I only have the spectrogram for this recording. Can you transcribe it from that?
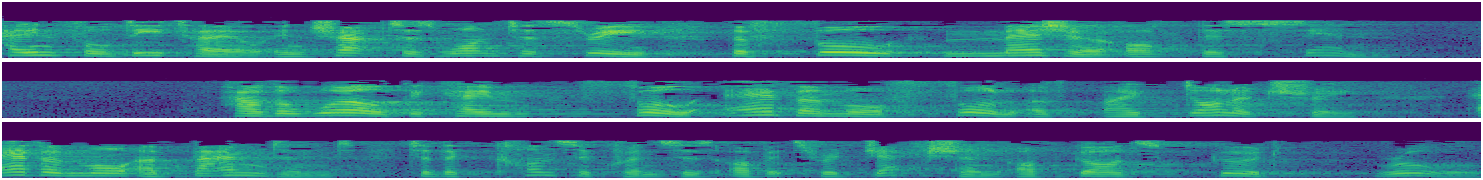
painful detail in chapters 1 to 3 the full measure of this sin. How the world became full, ever more full of idolatry, ever more abandoned to the consequences of its rejection of God's good rule.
